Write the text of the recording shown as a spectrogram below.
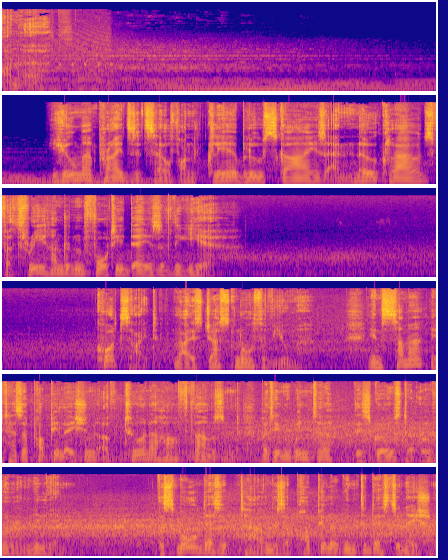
on Earth. Yuma prides itself on clear blue skies and no clouds for 340 days of the year. Quartzsite lies just north of Yuma. In summer, it has a population of 2,500, but in winter, this grows to over a million. The small desert town is a popular winter destination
